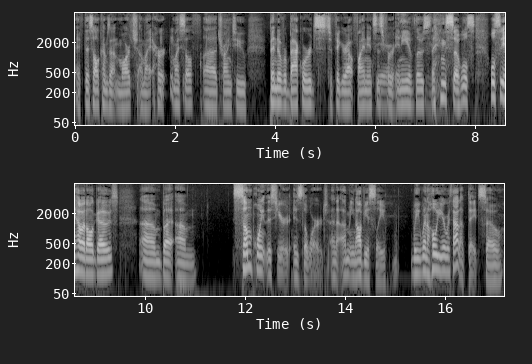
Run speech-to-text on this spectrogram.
If this all comes out in March, I might hurt myself uh, trying to bend over backwards to figure out finances for any of those things. So we'll we'll see how it all goes. Um, but um, some point this year is the word, and I mean obviously we went a whole year without updates. So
